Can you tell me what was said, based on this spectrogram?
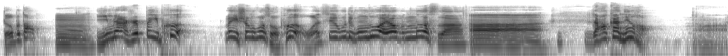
得不到，嗯一面是被迫为生活所迫，我这我得工作，要不能饿死啊。啊啊啊然后干挺好，啊！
